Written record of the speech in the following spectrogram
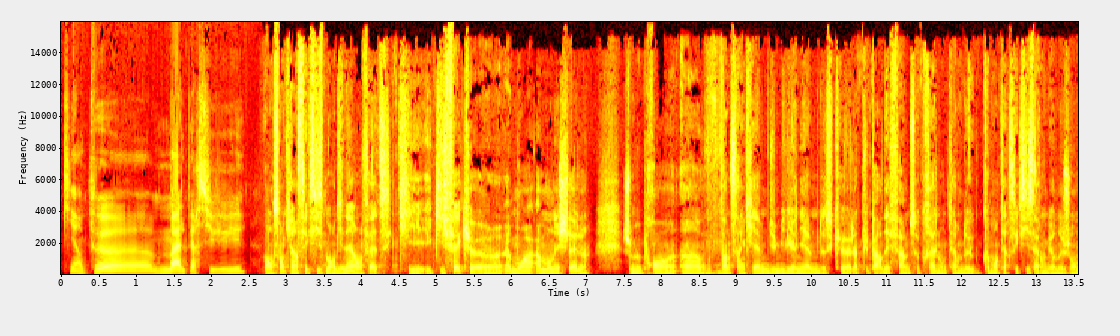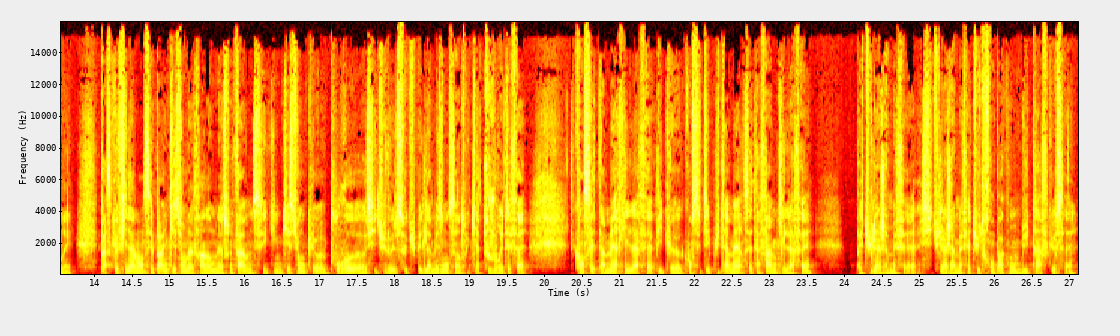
qui est un peu euh, mal perçu. On sent qu'il y a un sexisme ordinaire en fait qui qui fait que euh, moi à mon échelle je me prends un 25e du millionième de ce que la plupart des femmes se prennent en termes de commentaires sexistes à longueur de journée. Parce que finalement c'est pas une question d'être un homme ou d'être une femme. C'est une question que pour eux si tu veux s'occuper de la maison c'est un truc qui a toujours été fait. Quand c'est ta mère qui l'a fait puis que quand c'était plus ta mère c'est ta femme qui l'a fait bah, tu l'as jamais fait. Si tu l'as jamais fait, tu te rends pas compte du taf que c'est.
